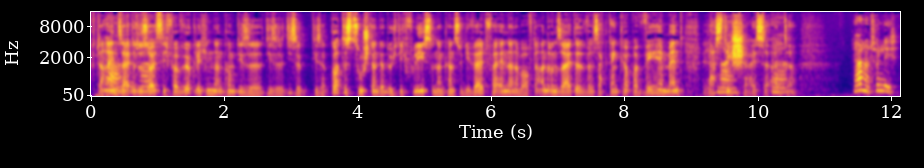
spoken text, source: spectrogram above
Auf der ja, einen Seite, total. du sollst dich verwirklichen, dann kommt diese, diese, diese, dieser Gotteszustand, der durch dich fließt und dann kannst du die Welt verändern, aber auf der anderen Seite sagt dein Körper vehement, lass Nein. die Scheiße, Alter. Ja. ja. natürlich.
